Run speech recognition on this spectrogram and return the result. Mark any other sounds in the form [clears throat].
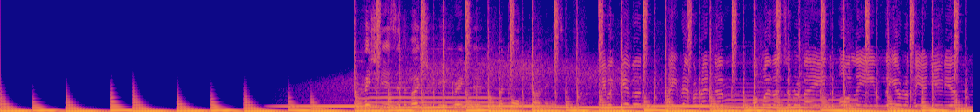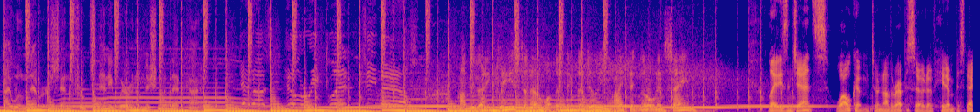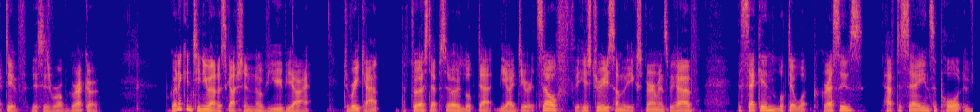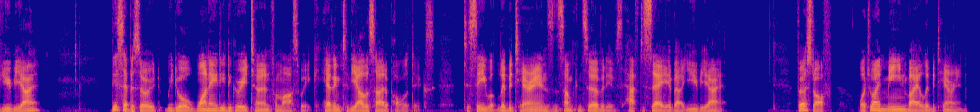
The Ladies and gents, welcome to another episode of Hidden Perspective. This is Rob Greco. We're going to continue our discussion of UBI. To recap, the first episode looked at the idea itself, the history, some of the experiments we have. The second looked at what progressives have to say in support of UBI. This episode, we do a 180 degree turn from last week, heading to the other side of politics to see what libertarians and some conservatives have to say about UBI. First off, what do I mean by a libertarian?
